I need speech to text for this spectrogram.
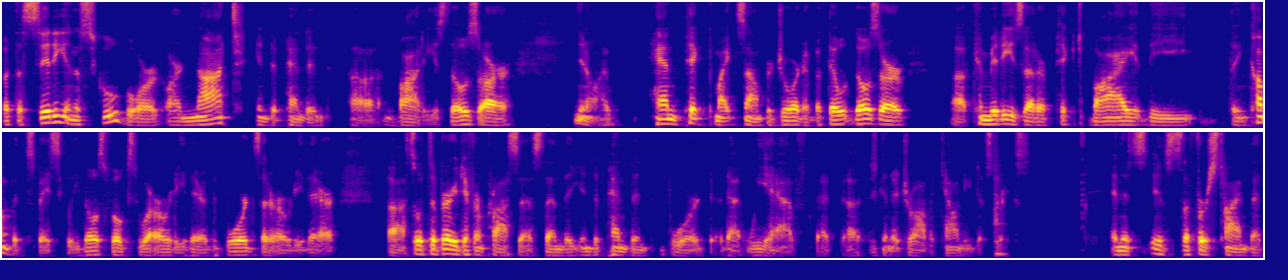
But the city and the school board are not independent uh, bodies. Those are, you know, handpicked might sound pejorative, but th those are uh, committees that are picked by the, the incumbents, basically, those folks who are already there, the boards that are already there. Uh, so it's a very different process than the independent board that we have that uh, is going to draw the county districts. And it's, it's the first time that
